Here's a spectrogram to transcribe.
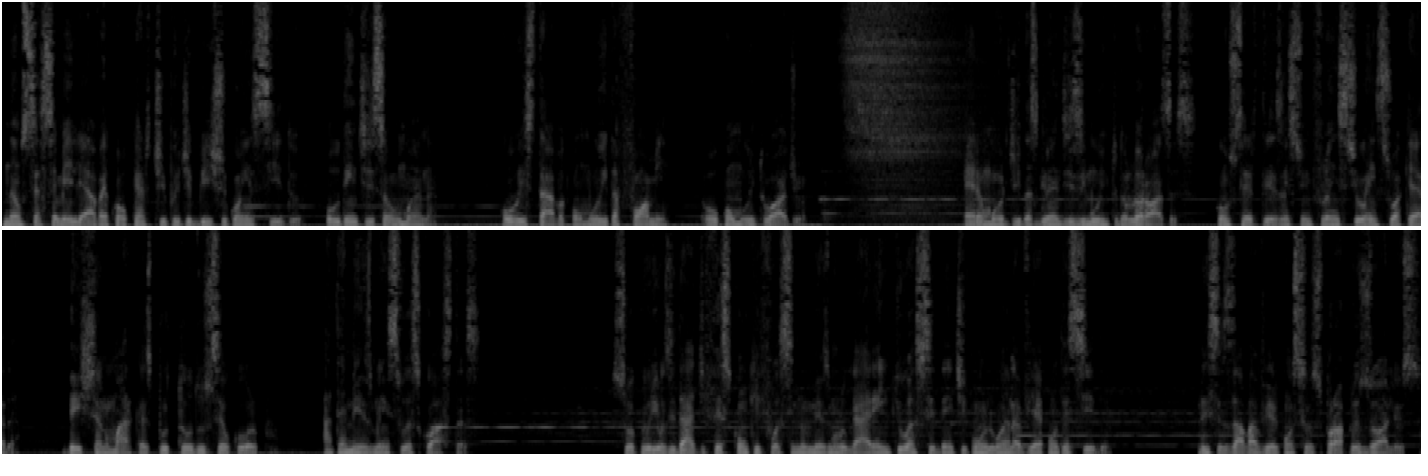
não se assemelhava a qualquer tipo de bicho conhecido, ou dentição humana. Ou estava com muita fome, ou com muito ódio. Eram mordidas grandes e muito dolorosas, com certeza isso influenciou em sua queda, deixando marcas por todo o seu corpo, até mesmo em suas costas. Sua curiosidade fez com que fosse no mesmo lugar em que o acidente com Luana havia acontecido. Precisava ver com seus próprios olhos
